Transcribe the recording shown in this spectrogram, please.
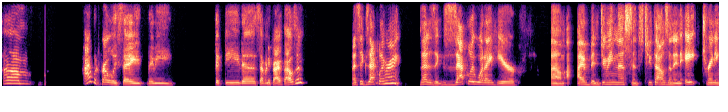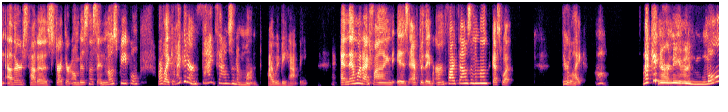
Um, I would probably say maybe fifty to seventy-five thousand. That's exactly right. That is exactly what I hear. Um, I have been doing this since 2008, training others how to start their own business. And most people are like, if I could earn 5,000 a month, I would be happy. And then what I find is after they've earned 5,000 a month, guess what? They're like, oh, I can earn even more.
